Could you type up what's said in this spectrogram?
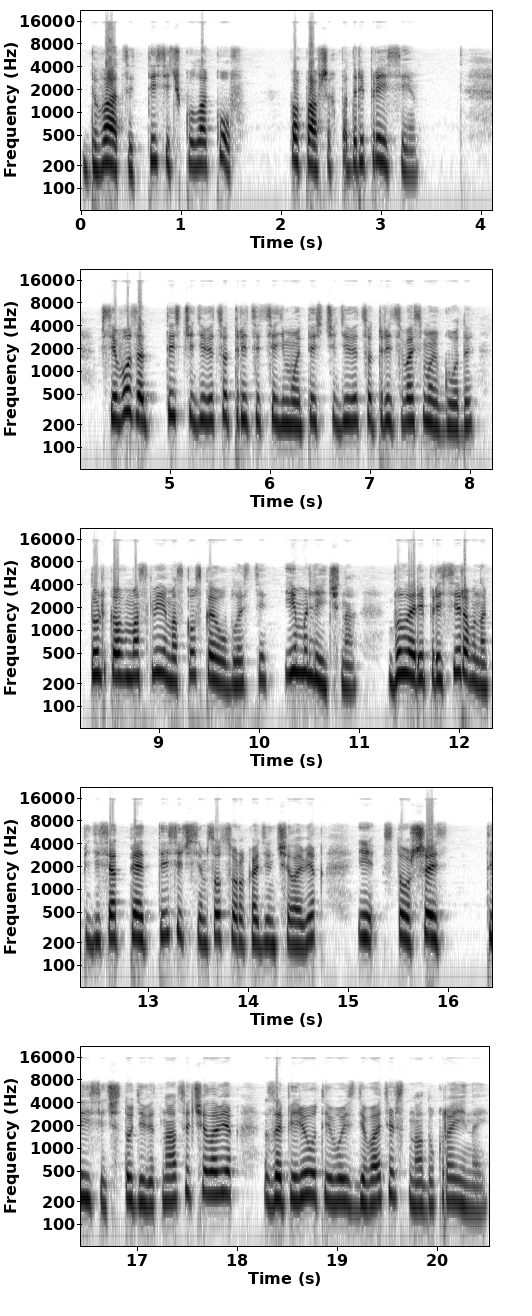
20 тысяч кулаков, попавших под репрессии. Всего за 1937-1938 годы только в Москве и Московской области им лично было репрессировано 55 741 человек и 106 119 человек за период его издевательств над Украиной.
